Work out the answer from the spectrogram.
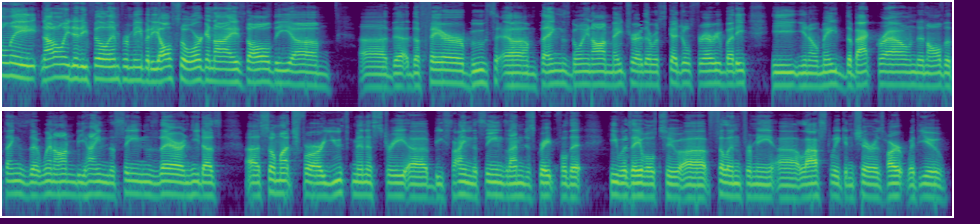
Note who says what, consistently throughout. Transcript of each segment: Speaker 1: only not only did he fill in for me, but he also organized all the um, uh, the the fair booth um, things going on. Made sure there was schedules for everybody. He you know made the background and all the things that went on behind the scenes there, and he does uh, so much for our youth ministry uh, behind the scenes. And I'm just grateful that he was able to uh, fill in for me uh, last week and share his heart with you.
